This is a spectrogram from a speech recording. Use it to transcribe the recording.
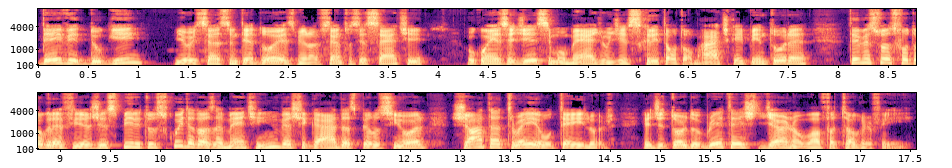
David Duguy, 1832-1907, o conhecidíssimo médium de escrita automática e pintura, teve suas fotografias de espíritos cuidadosamente investigadas pelo Sr. J. Trail Taylor, editor do British Journal of Photography.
